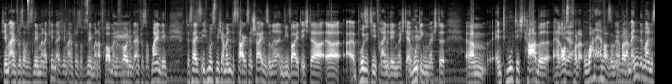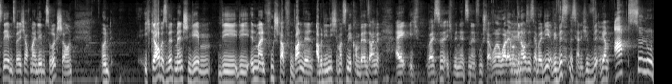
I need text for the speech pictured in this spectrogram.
Ich nehme Einfluss auf das Leben meiner Kinder, ich nehme Einfluss auf das Leben meiner Frau, meine Mhm. Frau nimmt Einfluss auf mein Leben. Das heißt, ich muss mich am Ende des Tages entscheiden, so, ne, inwieweit ich da äh, äh, positiv reinreden möchte, Mhm. ermutigen möchte, ähm, entmutigt habe, herausgefordert, whatever. So, ne? Mhm. Weil am Ende meines Lebens werde ich auf mein Leben zurückschauen und ich glaube, es wird Menschen geben, die, die in meinen Fußstapfen wandeln, aber die nicht immer zu mir kommen werden und sagen, ey, ich, weißt du, ich bin jetzt in deinen Fußstapfen oder whatever. Und genauso ist es ja bei dir. Wir wissen es ja nicht. Wir, wi- wir haben absolut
